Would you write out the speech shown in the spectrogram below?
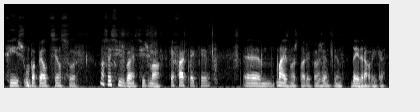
Fiz um papel de censor. Não sei se fiz bem, se fiz mal. O que é facto é que é mais uma história com gente dentro da hidráulica.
